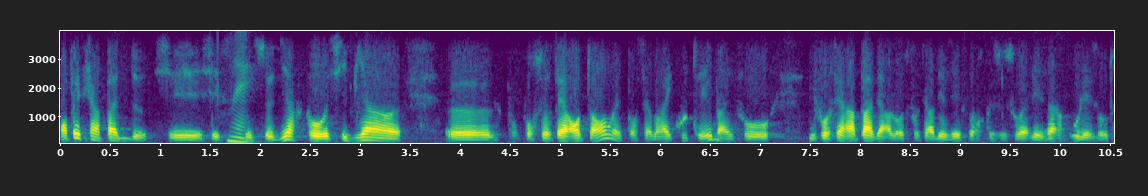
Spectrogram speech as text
En fait, c'est un pas de deux. C'est Ouais. se dire qu'au aussi bien euh, pour, pour se faire entendre et pour savoir écouter, ben, il faut il faut faire un pas vers l'autre, il faut faire des efforts, que ce soit les uns ou les autres.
